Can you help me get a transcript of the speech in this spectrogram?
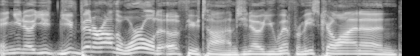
and you know you you've been around the world a few times. You know, you went from East Carolina and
